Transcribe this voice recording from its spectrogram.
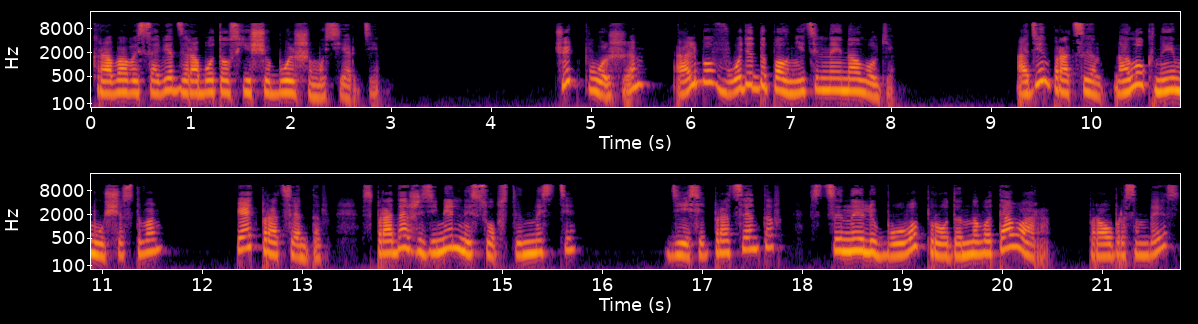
Кровавый совет заработал с еще большим усердием. Чуть позже Альба вводит дополнительные налоги. 1% налог на имущество, 5% с продажи земельной собственности, 10% с цены любого проданного товара. Прообраз НДС?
